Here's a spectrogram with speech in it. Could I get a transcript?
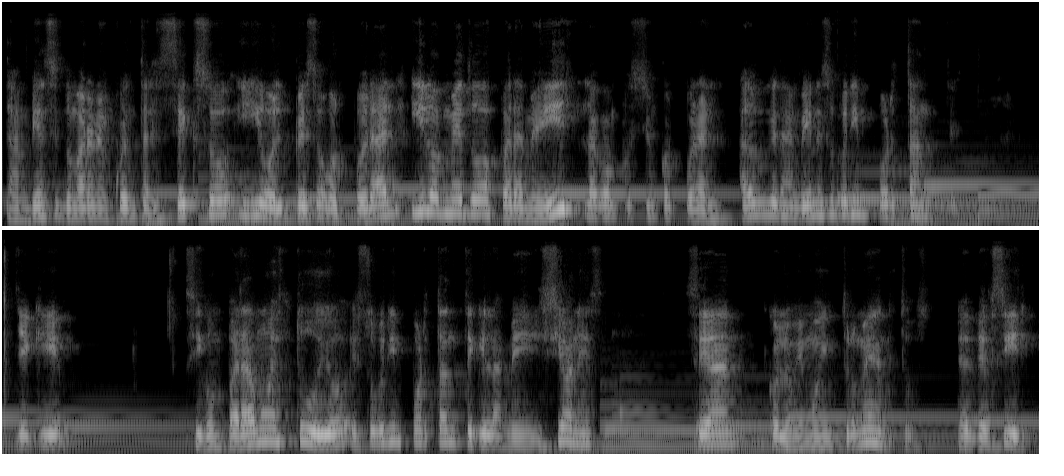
También se tomaron en cuenta el sexo y o el peso corporal y los métodos para medir la composición corporal, algo que también es súper importante, ya que si comparamos estudios, es súper importante que las mediciones sean con los mismos instrumentos. Es decir,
